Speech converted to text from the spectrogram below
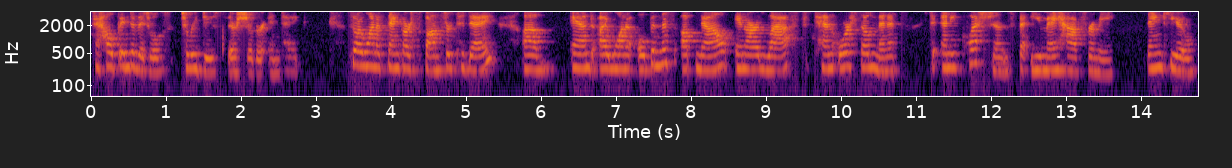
to help individuals to reduce their sugar intake. So I want to thank our sponsor today. Um, and I want to open this up now in our last 10 or so minutes to any questions that you may have for me. Thank you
